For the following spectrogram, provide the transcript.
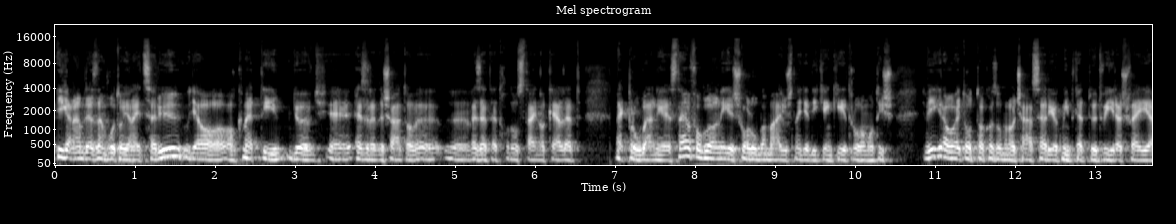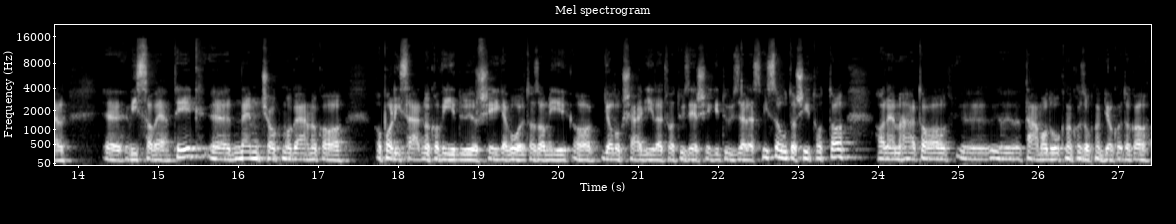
Igen, ám de ez nem volt olyan egyszerű. Ugye a, a Kmetti György ezredes által vezetett hadosztálynak kellett megpróbálni ezt elfoglalni, és valóban május 4-én két rohamot is végrehajtottak, azonban a császáriak mindkettőt véres fejjel visszaverték. Nem csak magának a, a paliszádnak a védőrsége volt az, ami a gyalogsági, illetve a tüzérségi tűzzel ezt visszautasította, hanem hát a támadóknak, azoknak gyakorlatilag a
